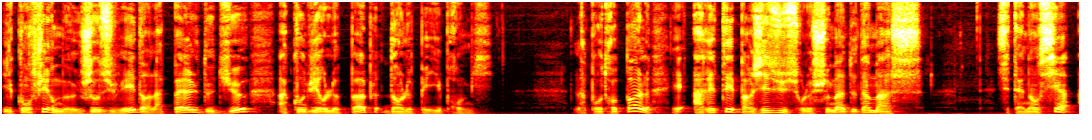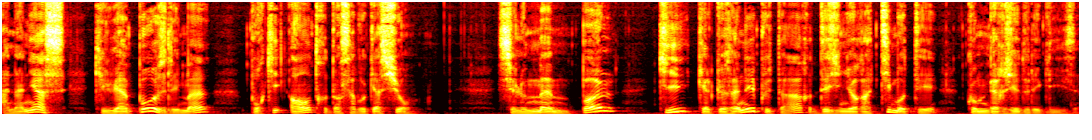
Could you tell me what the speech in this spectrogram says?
il confirme Josué dans l'appel de Dieu à conduire le peuple dans le pays promis. L'apôtre Paul est arrêté par Jésus sur le chemin de Damas. C'est un ancien, Ananias, qui lui impose les mains pour qu'il entre dans sa vocation. C'est le même Paul qui, quelques années plus tard, désignera Timothée comme berger de l'Église.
